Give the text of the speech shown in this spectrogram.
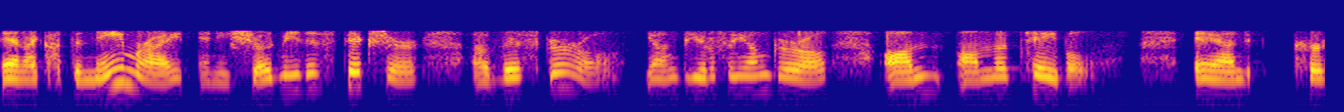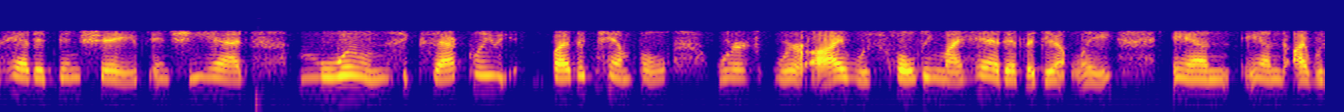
And I got the name right, and he showed me this picture of this girl, young, beautiful young girl, on on the table, and her head had been shaved, and she had wounds exactly by the temple where where I was holding my head, evidently, and and I was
